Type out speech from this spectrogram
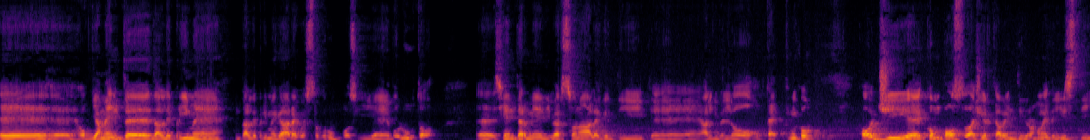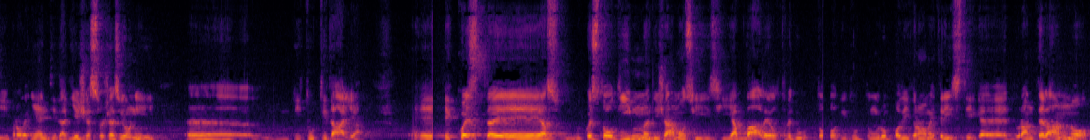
E, ovviamente dalle prime, dalle prime, gare questo gruppo si è evoluto, eh, sia in termini di personale che, di, che, a livello tecnico. Oggi è composto da circa 20 cronometristi provenienti da 10 associazioni eh, di tutta Italia. E queste, questo team diciamo, si, si, avvale oltretutto di tutto un gruppo di cronometristi che durante l'anno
